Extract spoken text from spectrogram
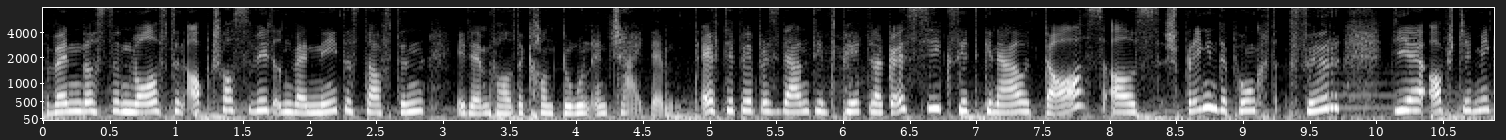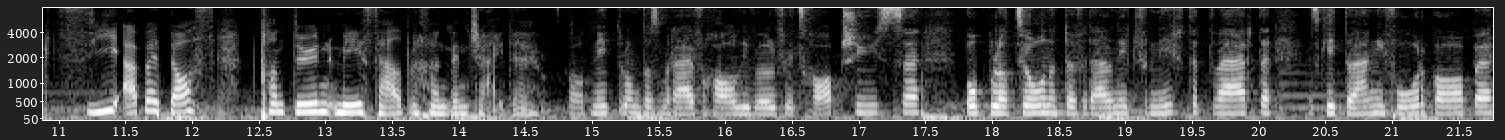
Wenn das den Wolf dann abgeschossen wird und wenn nicht, das darf dann in dem Fall der Kanton entscheiden. Die FDP-Präsidentin Petra Gössi sieht genau das als springenden Punkt für die Abstimmung zu sein, eben, dass die Kantone mehr selber entscheiden können. Es geht nicht darum, dass man einfach alle Wölfe jetzt abschiessen kann. Populationen dürfen auch nicht vernichtet werden. Es gibt enge Vorgaben.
